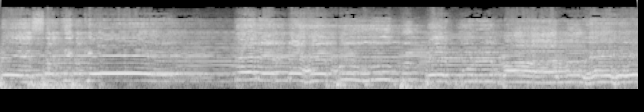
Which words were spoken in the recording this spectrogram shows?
पे सदके तेरे महबूब पे कुर्बान रहे।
